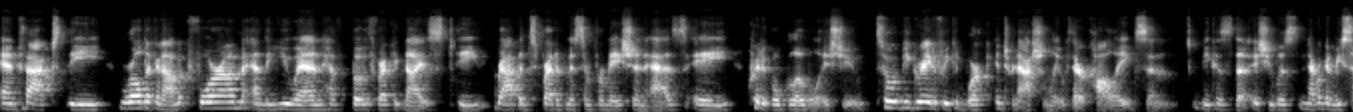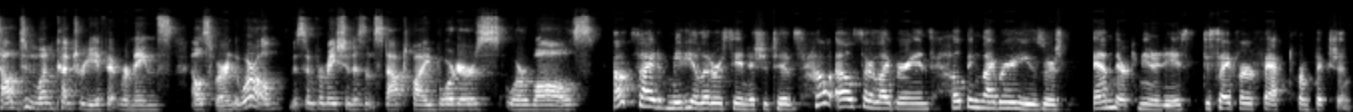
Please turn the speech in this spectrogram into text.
In fact, the World Economic Forum and the UN have both recognized the rapid spread of misinformation as a critical global issue. So it would be great if we could work internationally with our colleagues and because the issue was never going to be solved in one country if it remains elsewhere in the world. Misinformation isn't stopped by borders or walls. Outside of media literacy initiatives, how else are librarians helping library users and their communities decipher fact from fiction?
